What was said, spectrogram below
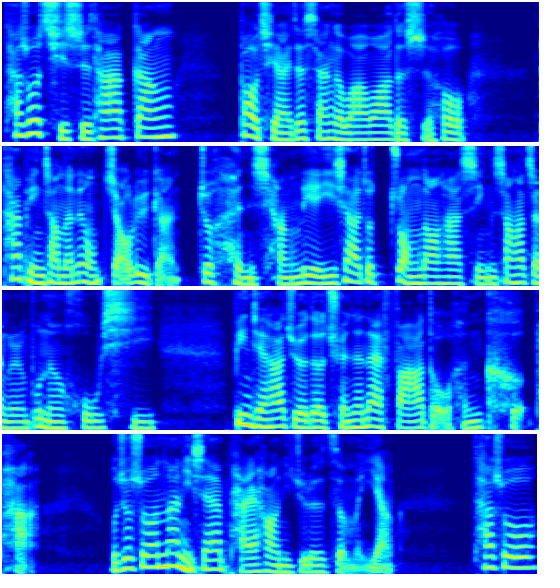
他说其实他刚抱起来这三个娃娃的时候。”他平常的那种焦虑感就很强烈，一下就撞到他心上，他整个人不能呼吸，并且他觉得全身在发抖，很可怕。我就说：“那你现在排好，你觉得怎么样？”他说：“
